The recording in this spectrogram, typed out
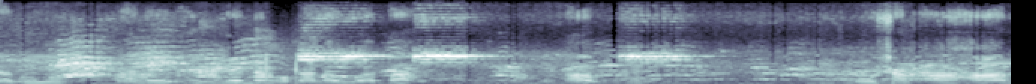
अभी पहले ई टेंडर घोटाला हुआ था, अब पोषण आहार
